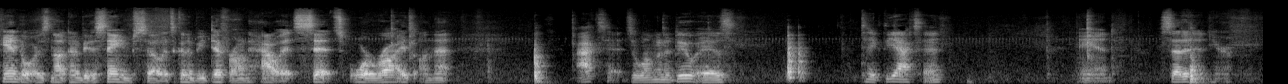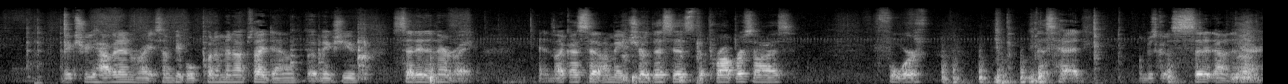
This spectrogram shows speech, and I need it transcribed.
handle is not going to be the same, so it's going to be different on how it sits or rides on that axe head. So what I'm going to do is take the axe head and set it in here. Make sure you have it in right. Some people put them in upside down, but make sure you set it in there right. And like I said, I made sure this is the proper size for this head. I'm just going to set it down in there.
